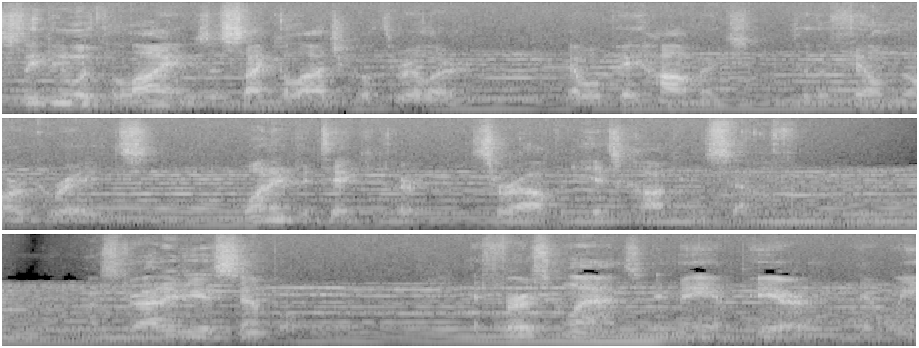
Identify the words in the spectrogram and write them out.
Sleeping with the Lion is a psychological thriller that will pay homage to the film noir greats, one in particular, Sir Alfred Hitchcock himself. Our strategy is simple. At first glance, it may appear that we,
